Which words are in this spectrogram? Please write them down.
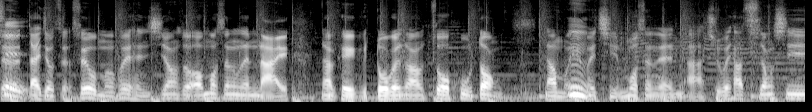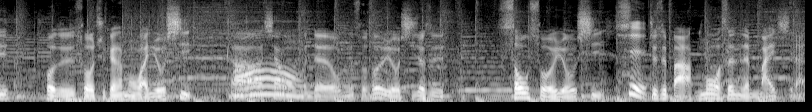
的带救者，所以我们会很希望说，哦，陌生人来，那可以多跟他做互动。那我们也会请陌生人啊去喂他吃东西，或者是说去跟他们玩游戏。那像我们的我们所说的游戏就是搜索游戏，是就是把陌生人埋起来。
